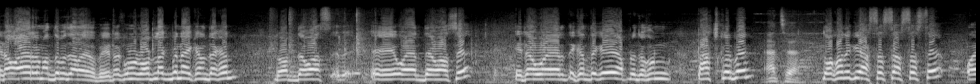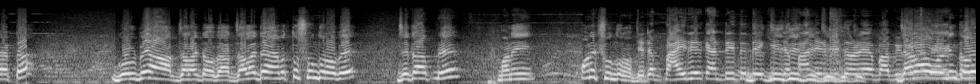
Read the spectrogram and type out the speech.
এটা ওয়্যারের মাধ্যমে জ্বালাই হবে। এটা কোনো রড লাগবে না এখানে দেখেন। রড দেওয়া আছে ওয়্যার দেওয়া আছে। এটা ওয়্যার এখান থেকে আপনি যখন টাচ করবেন আচ্ছা। তখন কি আস্তে আস্তে আস্তে আস্তে ওয়্যারটা গলবে আর জ্বালাইটা হবে আর জ্বালাইটা এত সুন্দর হবে যেটা আপনি মানে অনেক সুন্দর হবে যেটা বাইরের কান্ট্রিতে দেখি যে পানির ভিতরে। বা যারা ওয়েল্ডিং করে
